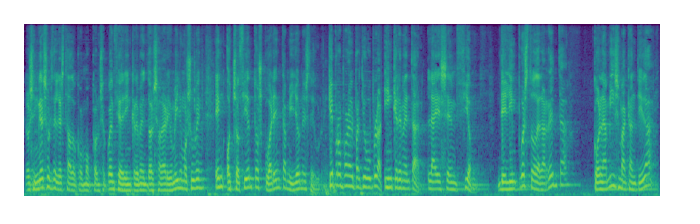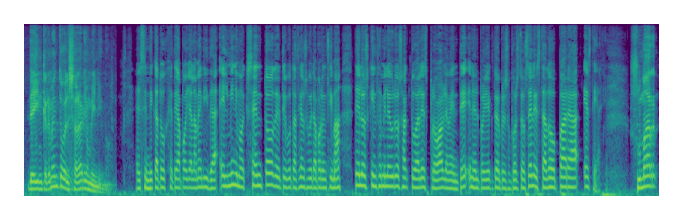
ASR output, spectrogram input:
Los ingresos del Estado como consecuencia del incremento del salario mínimo suben en 840 millones de euros. ¿Qué propone el Partido Popular? Incrementar la exención del impuesto de la renta con la misma cantidad de incremento del salario mínimo. El sindicato UGT apoya la medida. El mínimo exento de tributación subirá por encima de los 15.000 euros actuales probablemente en el proyecto de presupuestos del Estado para este año. Sumar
